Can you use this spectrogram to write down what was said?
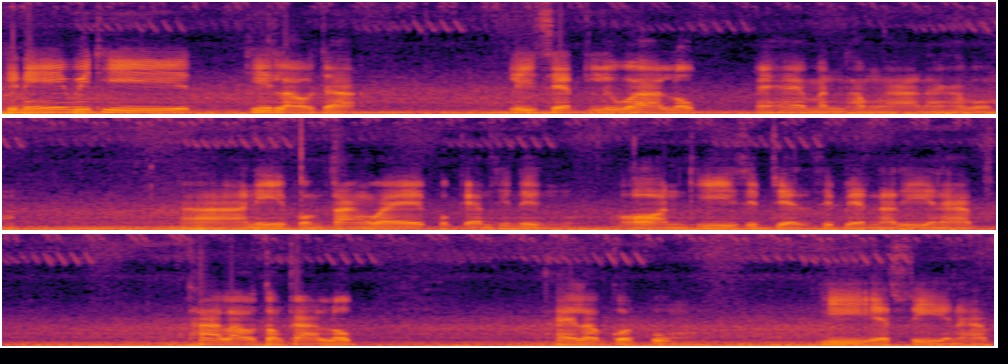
ทีนี้วิธีที่เราจะรีเซ็ตหรือว่าลบไม่ให้มันทำงานนะครับผมออันนี้ผมตั้งไว้โปรแกรมที่1 on ที่ 17 11 นาทีนะครับ ถ้าเราต้องการลบให้เรากดปุ่ม esc นะครับ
